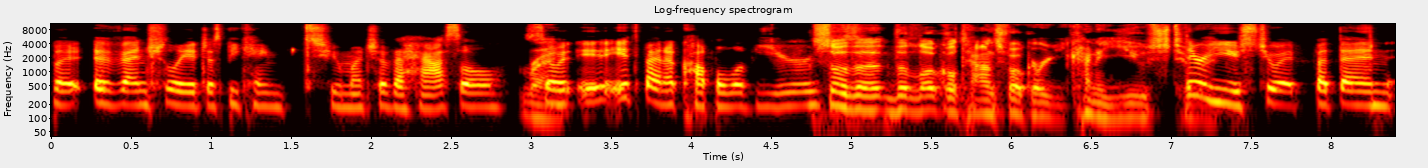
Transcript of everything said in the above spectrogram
but eventually it just became too much of a hassle. So Right. it, it, it's been a couple of years. So the, the local townsfolk are kind of used to it. they're it. used to it, but then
